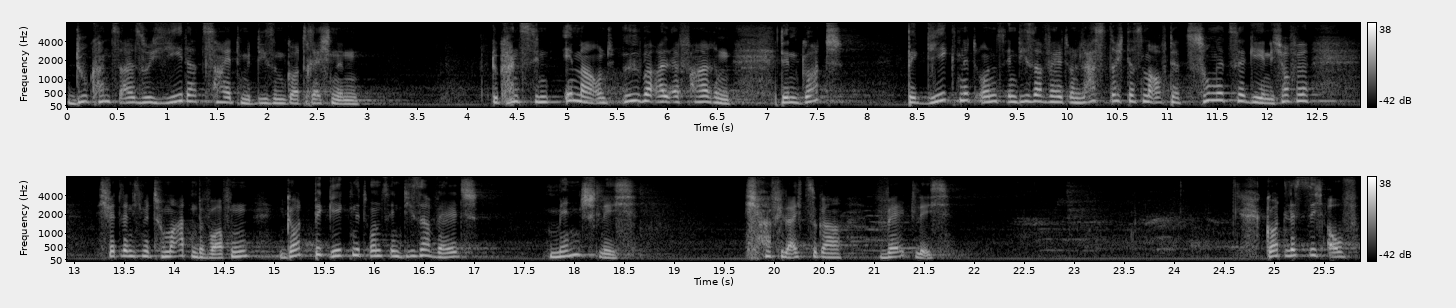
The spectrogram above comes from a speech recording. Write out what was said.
Du kannst also jederzeit mit diesem Gott rechnen. Du kannst ihn immer und überall erfahren, denn Gott begegnet uns in dieser Welt und lasst euch das mal auf der Zunge zergehen. Ich hoffe, ich werde nicht mit Tomaten beworfen. Gott begegnet uns in dieser Welt menschlich, ja vielleicht sogar weltlich. Gott lässt sich auf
